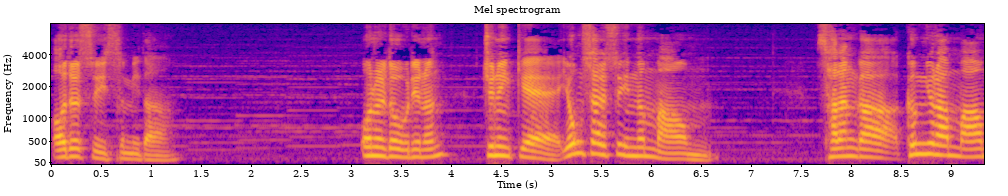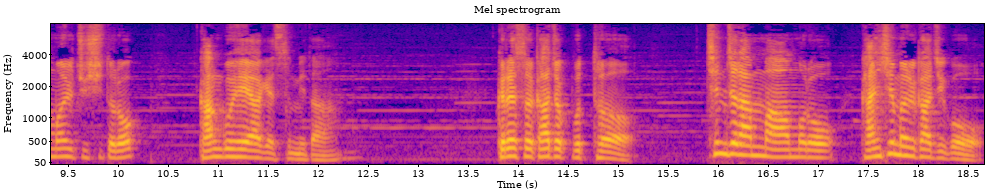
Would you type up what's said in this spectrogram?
얻을 수 있습니다. 오늘도 우리는 주님께 용서할 수 있는 마음, 사랑과 극률한 마음을 주시도록 간구해야겠습니다. 그래서 가족부터 친절한 마음으로 관심을 가지고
